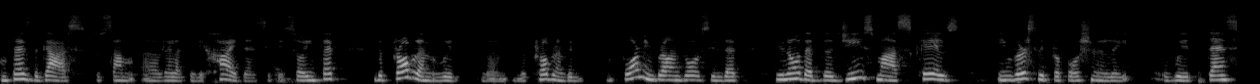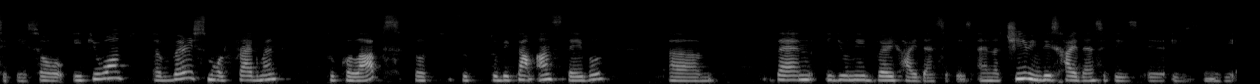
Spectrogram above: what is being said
compress the gas to some uh, relatively high density. So in fact, the problem with um, the problem with forming brown dwarfs is that you know that the Jeans mass scales inversely proportionally with density. So if you want a very small fragment to collapse, so to, to become unstable, um, then you need very high densities. And achieving these high densities is, is in the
